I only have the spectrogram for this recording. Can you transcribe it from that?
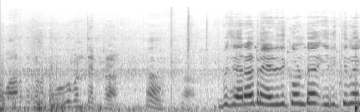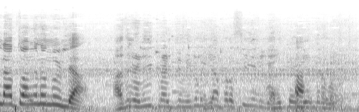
വാർത്തകൾ മുഴുവൻ തെറ്റാണ്. ഇപ്പൊ ജയരാട്ടൻ എഴുതിക്കൊണ്ട് ഇരിക്കുന്നതിനകത്തും അങ്ങനെയൊന്നുമില്ല. അത് എഴുതി കഴിച്ച് നിങ്ങൾ ഞാൻ പ്രസിദ്ധീകരിക്കാം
